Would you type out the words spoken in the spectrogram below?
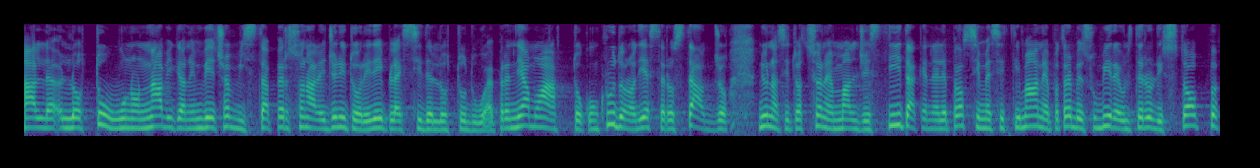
all'8-1 navigano invece a vista personale e genitori dei plessi dell'8-2. Prendiamo atto, concludono di essere ostaggio di una situazione mal gestita che nelle prossime settimane potrebbe subire ulteriori stop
